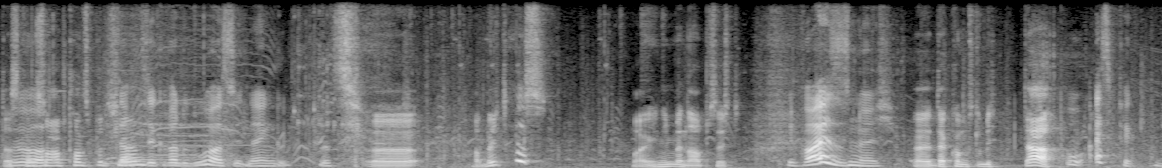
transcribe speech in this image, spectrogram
Das Ja, kannst du Ich abtransportieren. dachte gerade, du hast ihn dahin geplitzt. Äh, hab ich das? War eigentlich nicht meine Absicht. Ich weiß es nicht. Äh, da kommst du mich. Da! Oh, Eispicken.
